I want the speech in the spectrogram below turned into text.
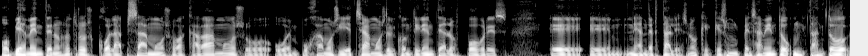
obviamente nosotros colapsamos o acabamos o, empujamos y echamos del continente a los pobres neandertales, ¿no? Que, es un pensamiento un tanto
